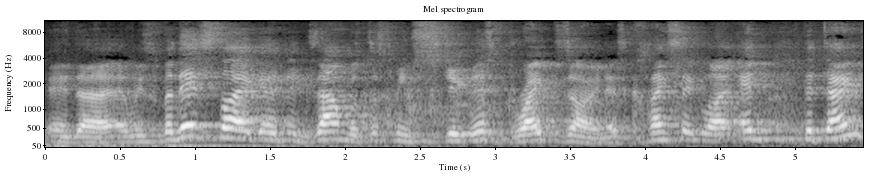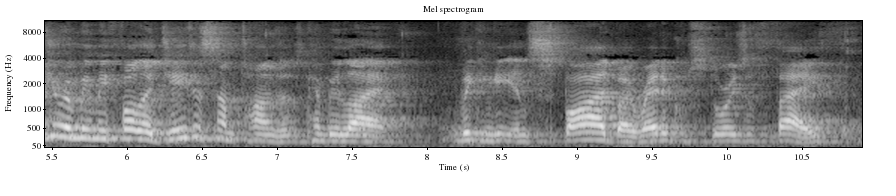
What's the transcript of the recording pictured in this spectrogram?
And, uh, and we, but that's like an example of just being stupid. That's break zone. It's classic. Like, and the danger of when we follow Jesus sometimes it can be like, we can get inspired by radical stories of faith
